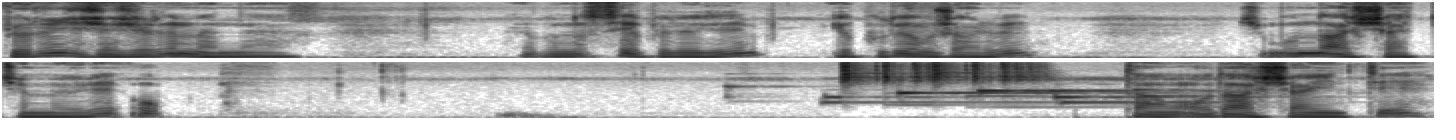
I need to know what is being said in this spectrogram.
görünce şaşırdım ben de. Ya bu nasıl yapılıyor dedim. Yapılıyormuş harbi. Şimdi bunu da aşağı atacağım böyle hop. Tamam o da aşağı indi.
